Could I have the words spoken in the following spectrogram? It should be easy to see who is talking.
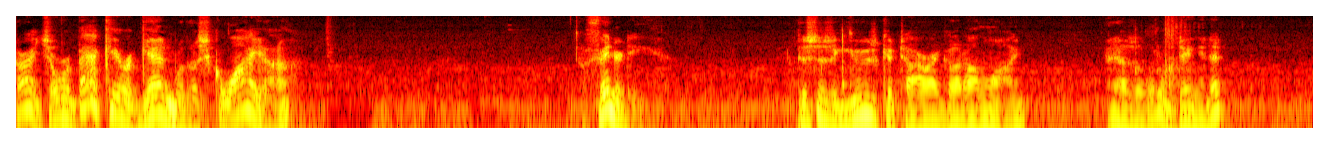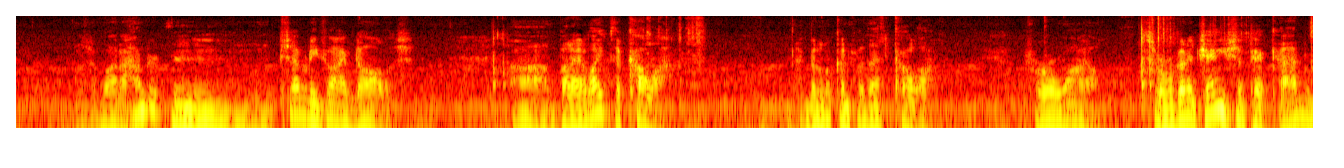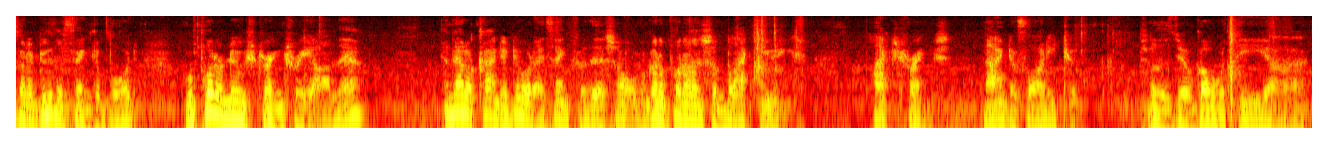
Speaker 1: All right, so we're back here again with a Squier Affinity. This is a used guitar I got online. It has a little ding in it. It was about $175. Uh, but I like the color. I've been looking for that color for a while. So we're going to change the pick guard. We're going to do the fingerboard. We'll put a new string tree on there. And that'll kind of do it, I think, for this. Oh, we're going to put on some black beauties, black strings, 9 to 42, so that they'll go with the uh,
